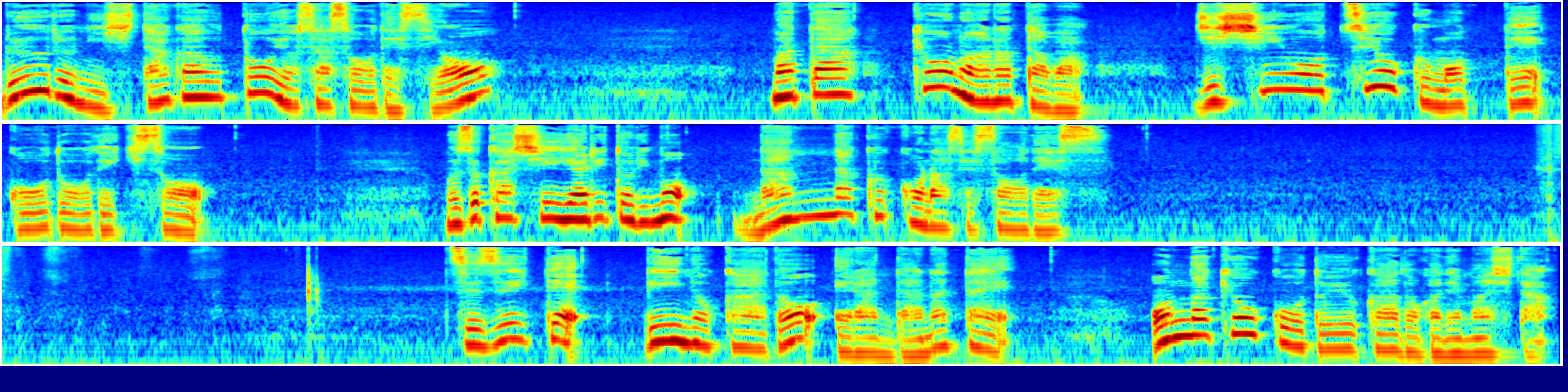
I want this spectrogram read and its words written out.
ルールに従うと良さそうですよ。また今日のあなたは自信を強く持って行動できそう。難しいやりとりも難なくこなせそうです。続いて B のカードを選んだあなたへ。女教皇というカードが出ました。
